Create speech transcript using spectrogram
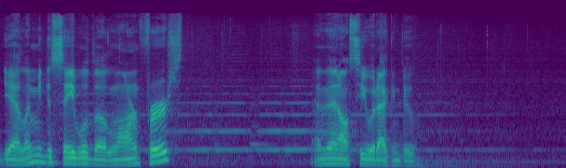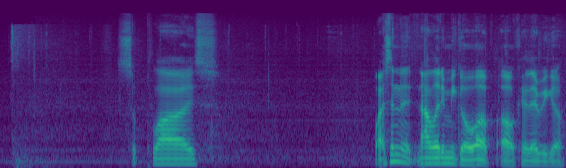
Yeah, let me disable the alarm first. And then I'll see what I can do. Supplies. Why isn't it not letting me go up? Oh, okay, there we go.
